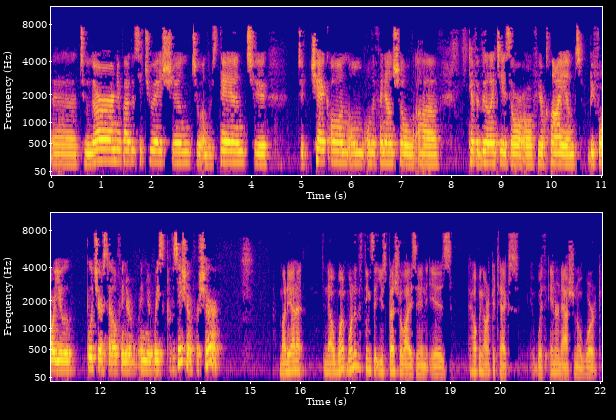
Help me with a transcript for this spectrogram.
uh, to learn about the situation, to understand, to to check on on, on the financial uh, capabilities or of your client before you put yourself in a in a risk position for sure. Mariana, now one one of the things that you specialize in is helping architects with international work.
